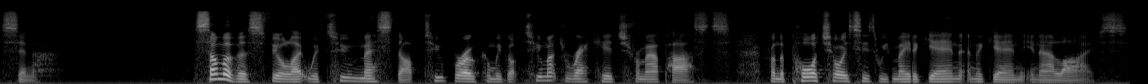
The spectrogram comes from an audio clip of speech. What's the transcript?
sinner. Some of us feel like we're too messed up, too broken. We've got too much wreckage from our pasts, from the poor choices we've made again and again in our lives.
